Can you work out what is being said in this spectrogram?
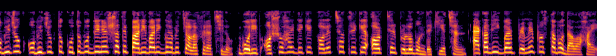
অভিযোগ, অভিযুক্ত কুতুবুদ্দিনের সাথে পারিবারিকভাবে চলাফেরা ছিল। গরিব অসহায় দেখে কলেজ ছাত্রীকে অর্থের প্রলোভন দেখিয়েছেন। একাধিকবার প্রেমের প্রস্তাবও দেওয়া হয়,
